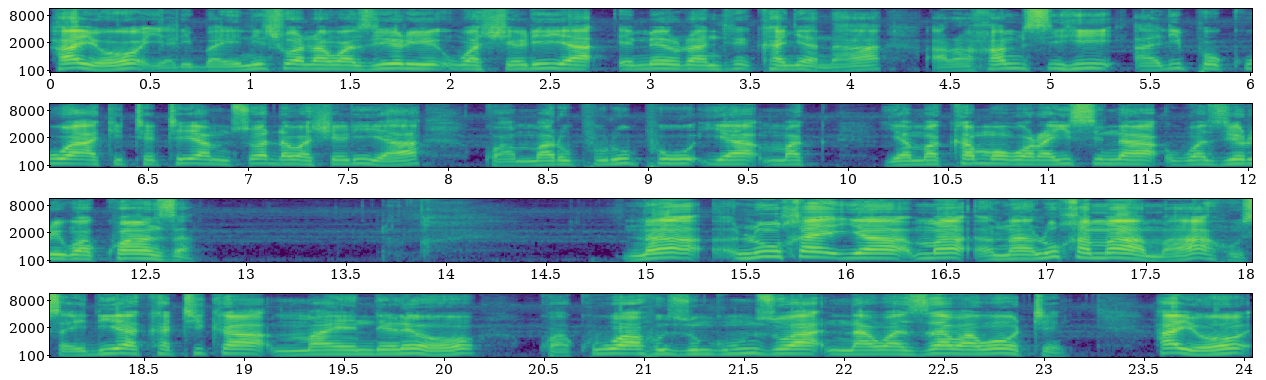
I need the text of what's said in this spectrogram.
Hayo yalibainishwa na waziri wa sheria Emerald Kanyana arahamsi hii alipokuwa akitetea mswada wa sheria kwa marupurupu ya mak ya makamo wa rais na waziri wa kwanza. Na lugha ya ma, na lugha mama husaidia katika maendeleo kwa kuwa huzungumzwa na wazawa wote. Hayo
